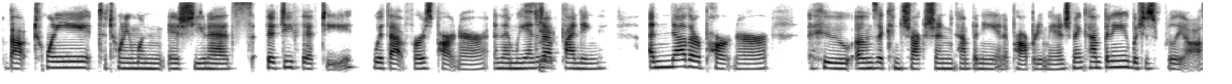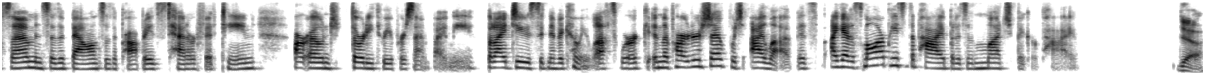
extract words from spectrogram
about 20 to 21ish units 50/50 with that first partner and then we ended Sick. up finding another partner who owns a construction company and a property management company which is really awesome and so the balance of the properties 10 or 15 are owned 33% by me but I do significantly less work in the partnership which I love. It's I get a smaller piece of the pie but it's a much bigger pie. Yeah,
